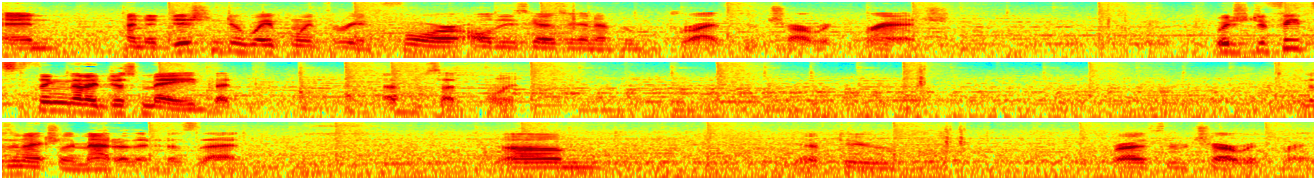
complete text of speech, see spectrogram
And, and in addition to waypoint 3 and 4, all these guys are gonna have to drive through Charworth Branch. Which defeats the thing that I just made, but that's beside the point. It doesn't actually matter that it does that. Um, you have to Right through Charworth Branch.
